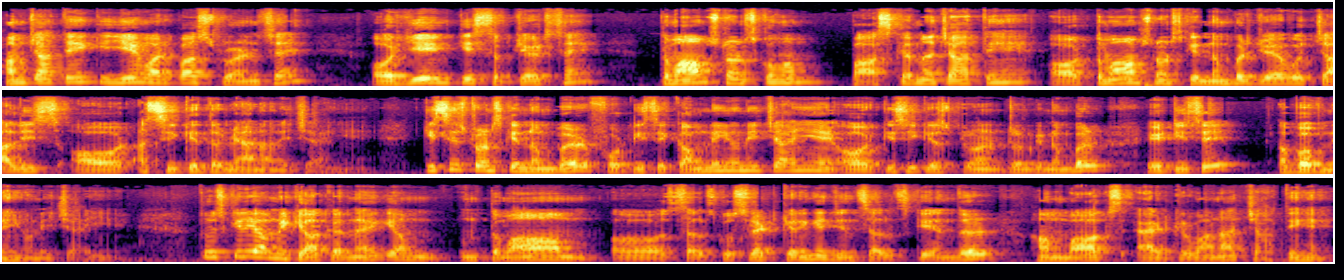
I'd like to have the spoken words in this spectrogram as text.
हम चाहते हैं कि ये हमारे पास स्टूडेंट्स हैं और ये इनके सब्जेक्ट्स हैं। तमाम स्टूडेंट्स को हम पास करना चाहते हैं और तमाम स्टूडेंट्स के नंबर जो है वो 40 और 80 के दरमियान आने चाहिए। किसी स्टूडेंट्स के नंबर 40 से कम नहीं होने चाहिए और किसी के स्टूडेंट के नंबर 80 से अबव नहीं होने चाहिए। तो इसके लिए हमने क्या करना है कि हम उन तमाम सेल्स को सिलेक्ट करेंगे जिन सेल्स के अंदर हम मार्क्स ऐड करवाना चाहते हैं।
